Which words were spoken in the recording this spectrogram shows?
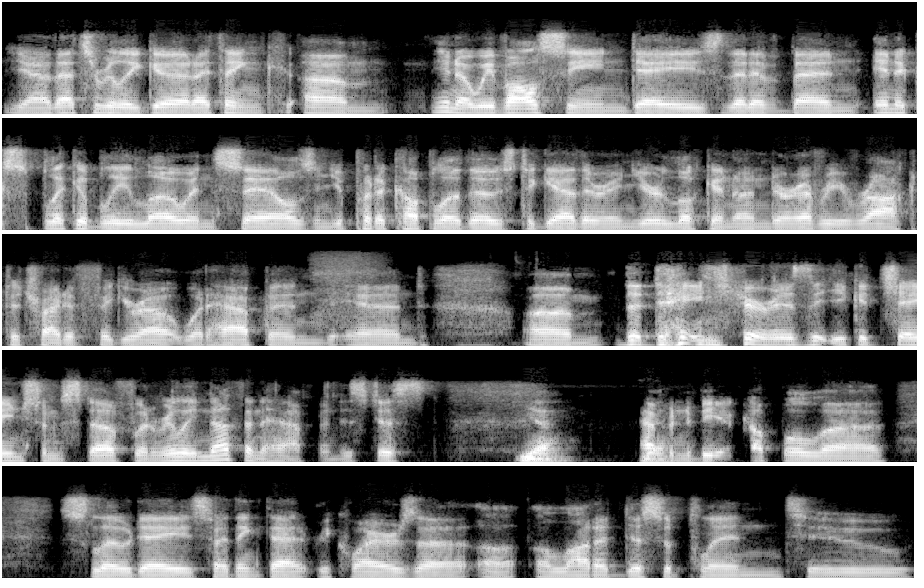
Yeah, that's really good. I think um, you know, we've all seen days that have been inexplicably low in sales, and you put a couple of those together, and you're looking under every rock to try to figure out what happened. And um, the danger is that you could change some stuff when really nothing happened. It's just yeah, happened yeah. to be a couple uh, slow days. So I think that requires a, a, a lot of discipline to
